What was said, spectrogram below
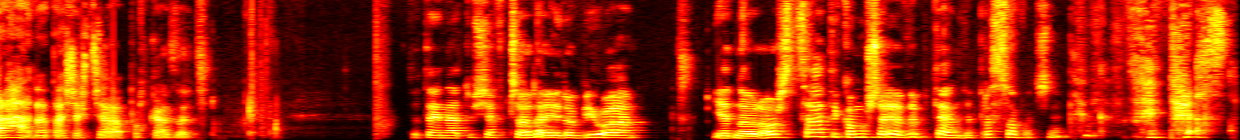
Aha, Natasia chciała pokazać. Tutaj Natusia wczoraj robiła jednorożca, tylko muszę ten wyprasować, nie? Prosto.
